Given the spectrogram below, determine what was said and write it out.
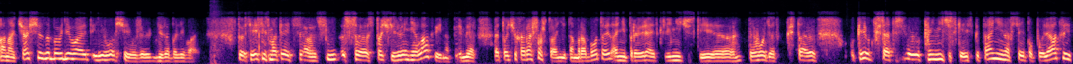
она чаще заболевает или вообще уже не заболевает. То есть если смотреть с, с, с точки зрения Латвии, например, это очень хорошо, что они там работают, они проверяют клинические, э, приводят к, клинические испытания на всей популяции.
